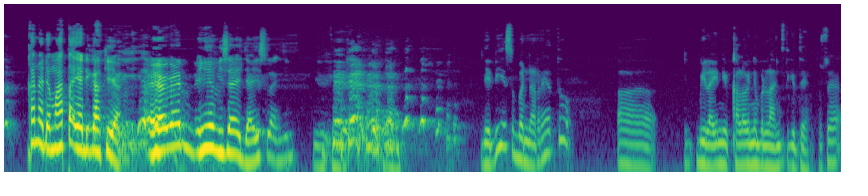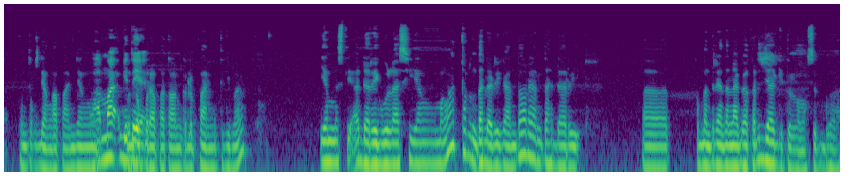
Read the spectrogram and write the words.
Kan ada mata ya di kaki ya? Iya kan? Iya bisa jais lah anjing. gitu. Nah, jadi sebenarnya tuh eh, bila ini kalau ini berlanjut gitu ya maksudnya untuk jangka panjang Lama gitu untuk ya. berapa tahun ke depan itu gimana ya mesti ada regulasi yang mengatur entah dari kantor entah dari eh, Kementerian Tenaga Kerja gitu loh maksud gua.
